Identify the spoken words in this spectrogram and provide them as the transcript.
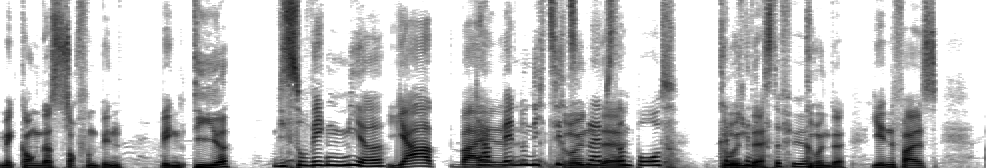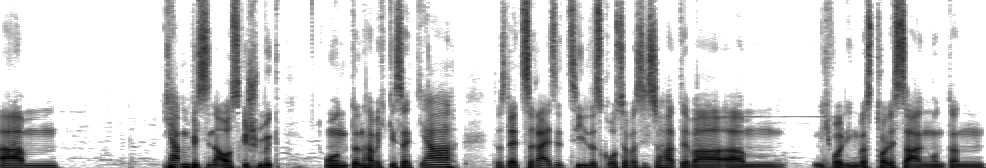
Mekong da soffen bin. Wegen dir. Wieso wegen mir? Ja, weil. Ja, wenn du nicht sitzen Gründe, bleibst am Boot, kann ich ja Gründe, nichts dafür. Gründe. Jedenfalls, ähm, ich habe ein bisschen ausgeschmückt und dann habe ich gesagt, ja, das letzte Reiseziel, das große, was ich so hatte, war, ähm, ich wollte irgendwas Tolles sagen und dann,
